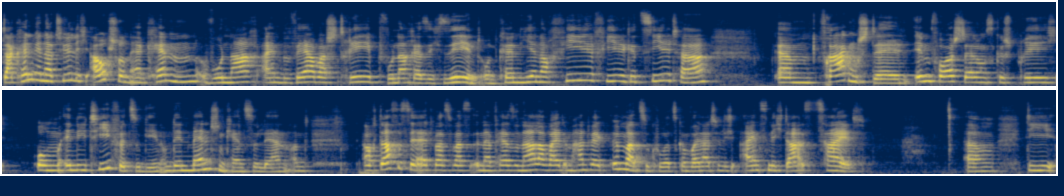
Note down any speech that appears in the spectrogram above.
da können wir natürlich auch schon erkennen, wonach ein Bewerber strebt, wonach er sich sehnt und können hier noch viel, viel gezielter ähm, Fragen stellen im Vorstellungsgespräch, um in die Tiefe zu gehen, um den Menschen kennenzulernen. Und auch das ist ja etwas, was in der Personalarbeit im Handwerk immer zu kurz kommt, weil natürlich eins nicht da ist, Zeit. Ähm, die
